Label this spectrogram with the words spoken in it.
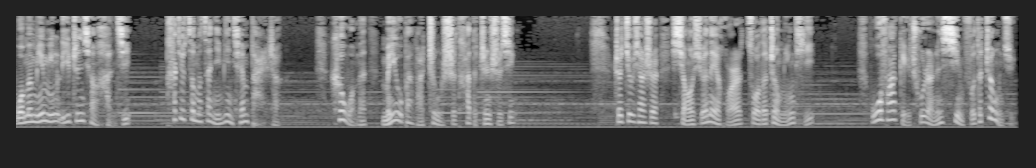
我们明明离真相很近，他就这么在你面前摆着，可我们没有办法证实它的真实性。这就像是小学那会儿做的证明题，无法给出让人信服的证据。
